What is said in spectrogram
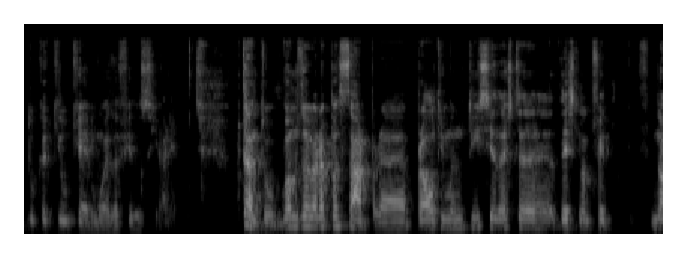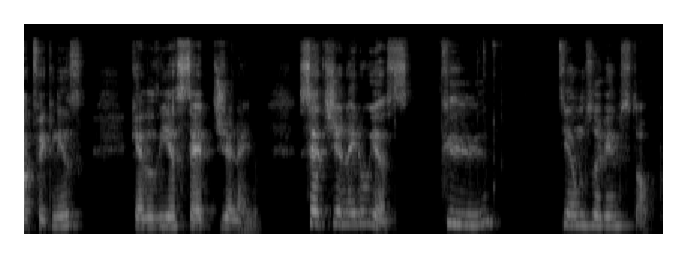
do, que aquilo que é moeda fiduciária. Portanto, vamos agora passar para, para a última notícia desta, deste Not Fake, Not Fake News, que é do dia 7 de janeiro. 7 de janeiro esse, que temos a GameStop,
